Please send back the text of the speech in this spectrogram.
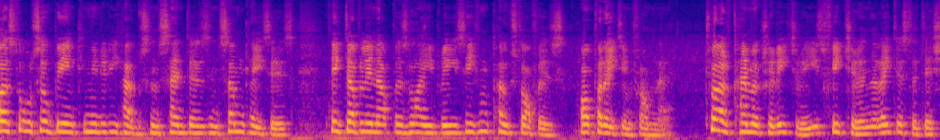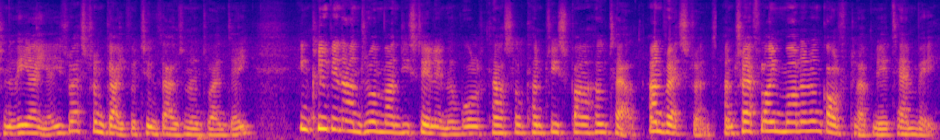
whilst also being community hubs and centres in some cases, they're doubling up as libraries, even post office, operating from there. 12 Pembrokeshire eateries feature in the latest edition of the AA's Restaurant Guide for 2020, including Andrew and Mandy Stirling of Wolfscastle Country Spa Hotel and Restaurant, and Trefloyne Manor and Golf Club near Tenby.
